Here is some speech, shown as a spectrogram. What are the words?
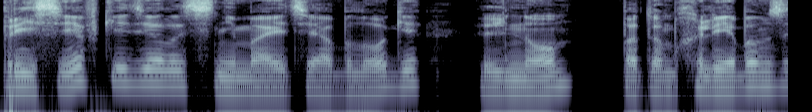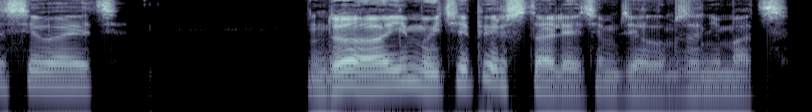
присевки делать, снимаете облоги, льном потом хлебом засеваете. Да, и мы теперь стали этим делом заниматься.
